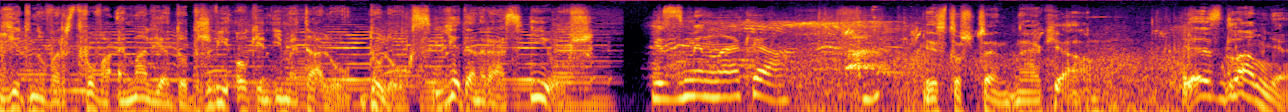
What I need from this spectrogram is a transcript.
Jednowarstwowa emalia do drzwi, okien i metalu. Dulux. Jeden raz i już. Jest zmienna jak ja. Jest oszczędne jak ja. Jest dla mnie.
